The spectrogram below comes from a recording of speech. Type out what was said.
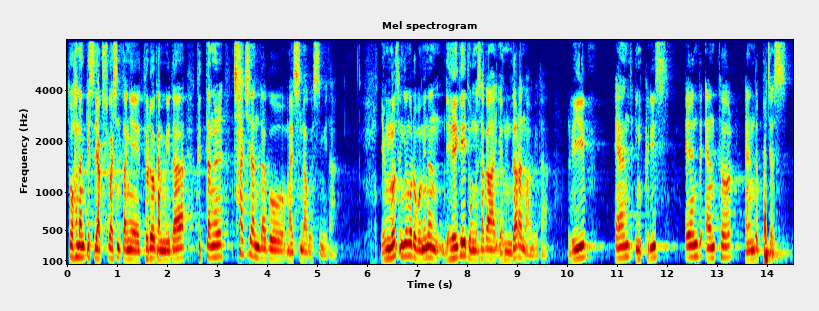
또 하나님께서 약속하신 땅에 들어갑니다. 그 땅을 차지한다고 말씀하고 있습니다. 영어 성경으로 보면은 네 개 동사가 연달아 나옵니다. live and increase and enter and possess.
